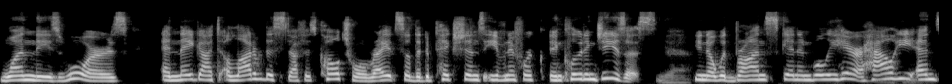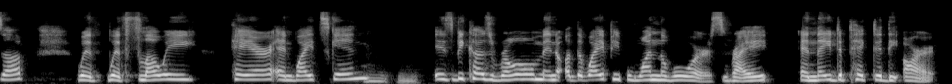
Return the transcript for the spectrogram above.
won these wars and they got to, a lot of this stuff is cultural, right? So the depictions, even if we're including Jesus, yeah. you know, with bronze skin and woolly hair, how he ends up with, with flowy, hair and white skin mm-hmm. is because Rome and the white people won the wars, right? And they depicted the art,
